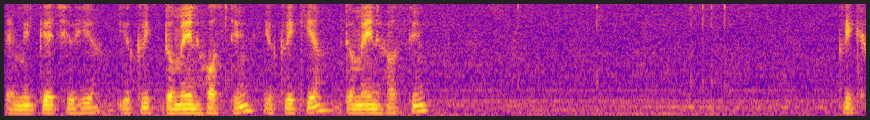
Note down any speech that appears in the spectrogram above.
let me get you here. You click domain hosting. You click here domain hosting. Click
